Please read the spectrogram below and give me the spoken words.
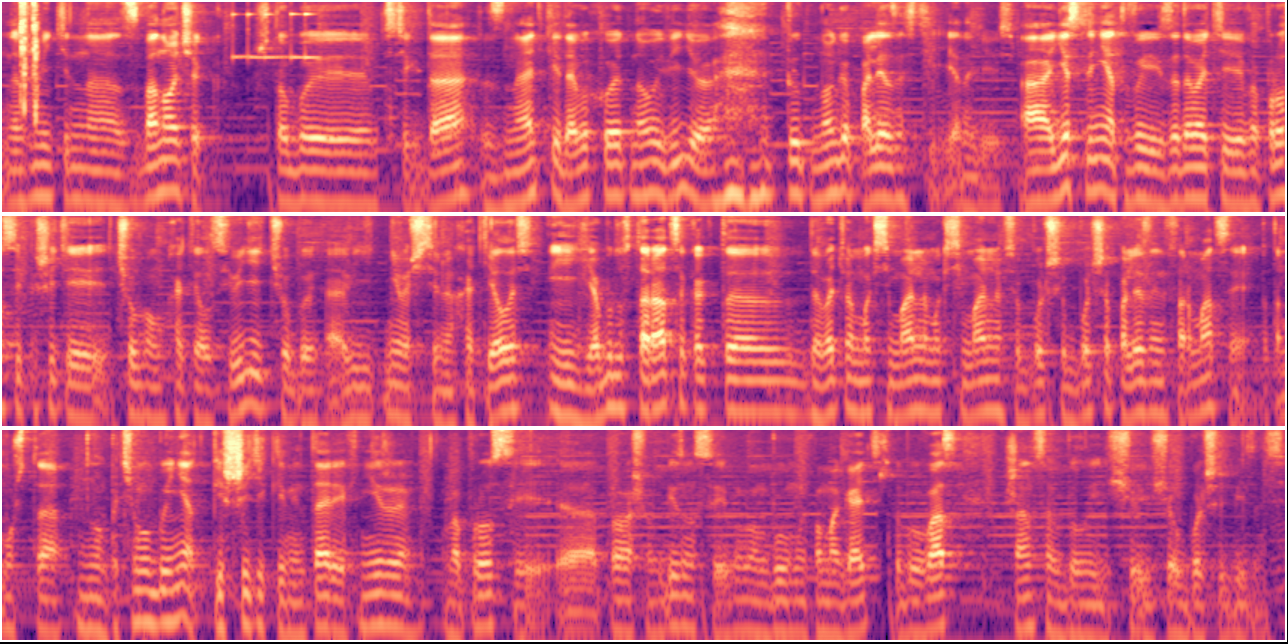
нажмите на звоночек, чтобы всегда знать, когда выходит новое видео. Тут много полезностей, я надеюсь. А если нет, вы задавайте вопросы, пишите, что бы вам хотелось видеть, что бы э, видеть не очень сильно хотелось. И я буду стараться как-то давать вам максимально-максимально все больше и больше полезной информации, потому что, ну, почему бы и нет? Пишите в комментариях ниже вопросы э, по вашему бизнесу, и мы вам будем помогать, чтобы у вас шансов было еще еще больше в бизнесе.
